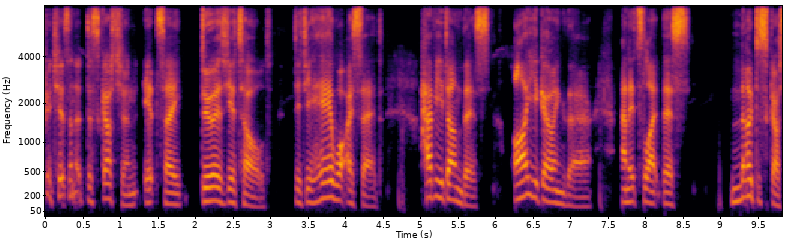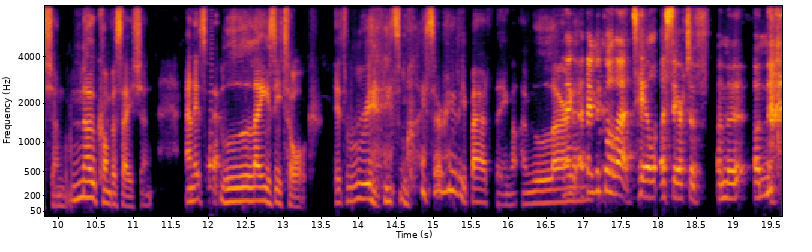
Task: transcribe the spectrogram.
which isn't a discussion. It's a do as you're told. Did you hear what I said? Have you done this? Are you going there? And it's like this: no discussion, no conversation, and it's lazy talk it's really it's it's a really bad thing that I'm learning. I think, I think we call that tail assertive on the on the,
